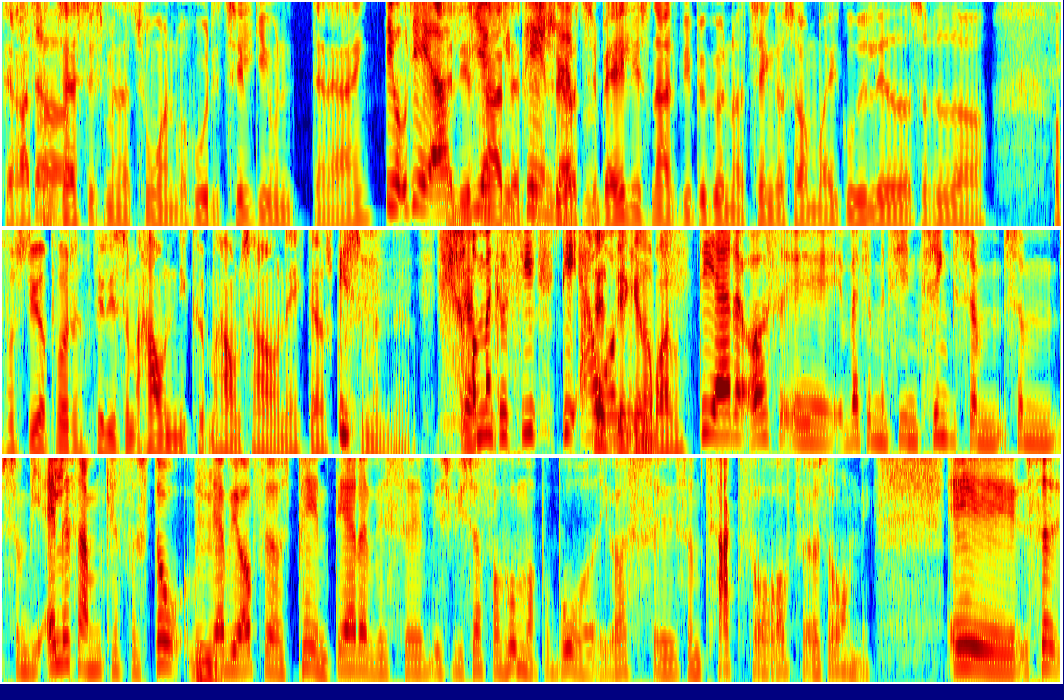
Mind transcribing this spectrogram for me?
Det er ret så, fantastisk med naturen, hvor hurtigt tilgiven den er, ikke? Jo, det er at lige snart, virkelig at det søger tilbage, lige snart vi begynder at tænke os om og ikke udlede og så videre og, få styr på det. Det er ligesom havnen i Københavns Havn, ikke? Der er jo sgu simpelthen... øh, Ja. Og man kan sige, det er jo også bliver genoprettet. en, det er da også, øh, hvad kan man sige, en ting, som, som, som vi alle sammen kan forstå, hvis mm. det er, vi opfører os pænt. Det er da, hvis, øh, hvis vi så får hummer på bordet, ikke? også øh, som tak for at opføre os ordentligt. Øh, så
